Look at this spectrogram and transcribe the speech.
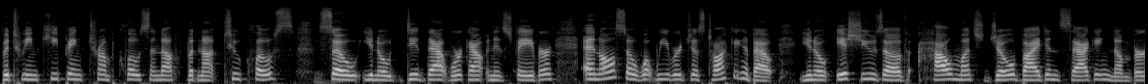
between keeping Trump close enough but not too close. Mm-hmm. So, you know, did that work out in his favor? And also what we were just talking about, you know, issues of how much Joe Biden's sagging numbers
